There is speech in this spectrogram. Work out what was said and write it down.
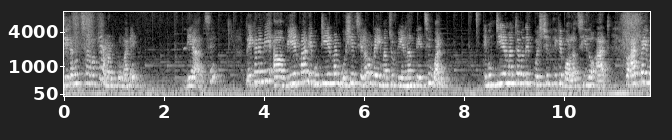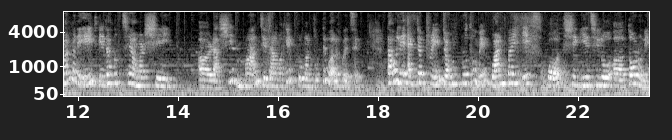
যেটা হচ্ছে আমাকে আমার প্রমাণে দেয়া আছে। তো এখানে আমি বি এর মান এবং টি এর মান বসিয়েছিলাম, আমরা এইমাত্র বি এর মান পেয়েছি ওয়ান এবং টি এর মানটা আমাদের কোয়েশ্চেন থেকে বলা ছিল আট। তো আট বাই ওয়ান মানে এইট এটা হচ্ছে আমার সেই রাশির মান যেটা আমাকে প্রমাণ করতে বলা হয়েছে। তাহলে একটা ট্রেন যখন প্রথমে ওয়ান বাই এক্স পথ সে গিয়েছিল আহ, ত্বরণে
